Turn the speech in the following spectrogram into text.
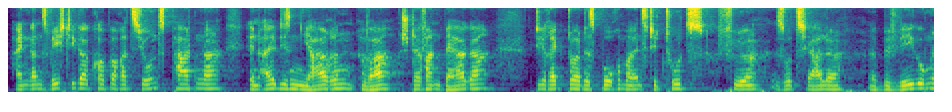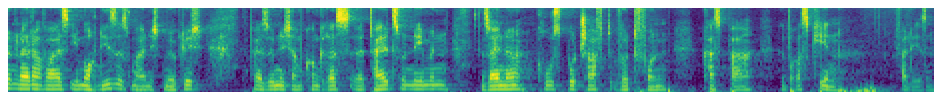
Ein ganz wichtiger Kooperationspartner in all diesen Jahren war Stefan Berger, Direktor des Bochumer Instituts für soziale äh, Bewegungen. Leider war es ihm auch dieses Mal nicht möglich, persönlich am Kongress äh, teilzunehmen. Seine Grußbotschaft wird von Kaspar Brasken verlesen.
